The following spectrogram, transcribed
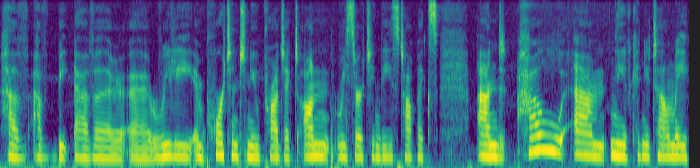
have have be, have a, a, really important new project on researching these topics. And how, um, Niamh, can you tell me?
